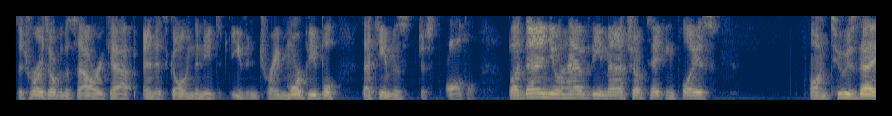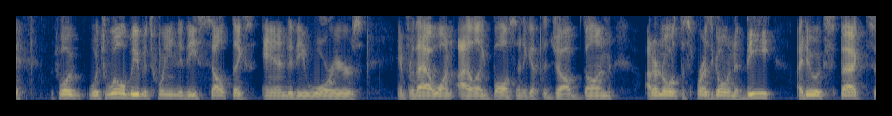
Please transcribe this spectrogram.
Detroit's over the salary cap, and it's going to need to even trade more people. That team is just awful. But then you have the matchup taking place on Tuesday, which will, which will be between the Celtics and the Warriors. And for that one, I like Boston to get the job done. I don't know what the spread's going to be. I do expect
